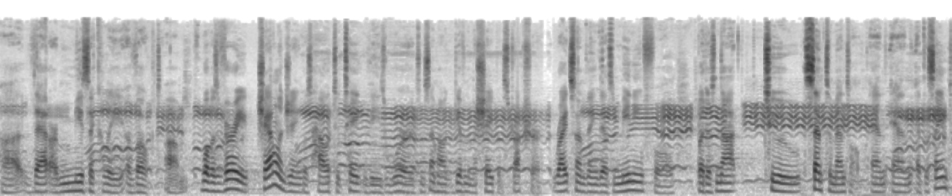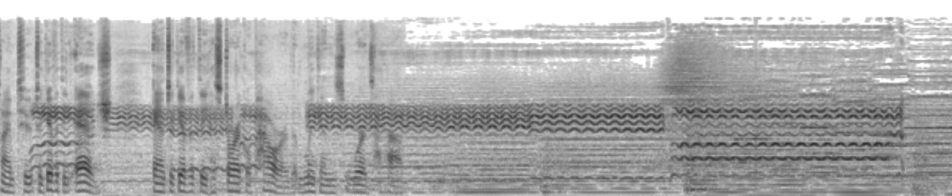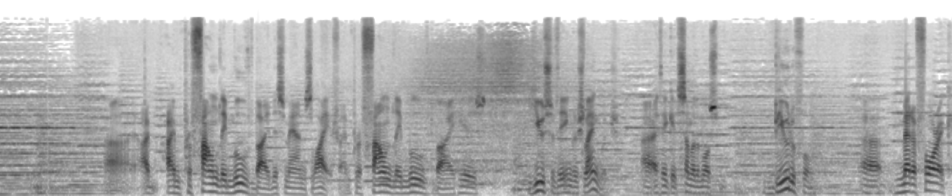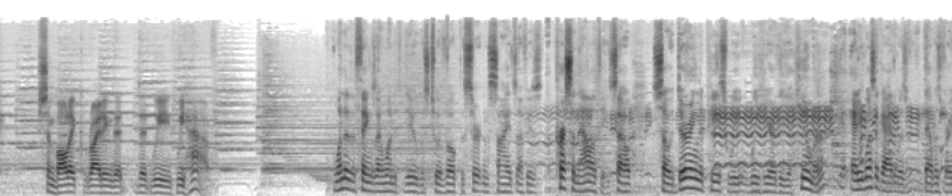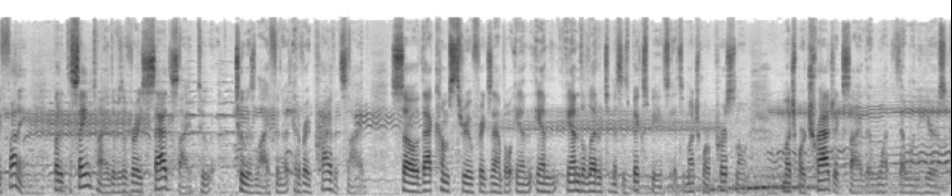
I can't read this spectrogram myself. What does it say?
uh, that are musically evoked. Um, what was very challenging was how to take these words and somehow give them a shape and structure. Write something that's meaningful but is not too sentimental, and, and at the same time to, to give it the edge and to give it the historical power that Lincoln's words have. I'm, I'm profoundly moved by this man's life. I'm profoundly moved by his use of the English language. I think it's some of the most beautiful, uh, metaphoric, symbolic writing that, that we, we have. One of the things I wanted to do was to evoke the certain sides of his personality. So, so during the piece, we, we hear the humor, and he was a guy that was that was very funny. But at the same time, there was a very sad side to to his life and a, and a very private side. So that comes through, for example, in, in, in the letter to Mrs. Bixby. It's, it's a much more personal, much more tragic side that one, that one hears.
